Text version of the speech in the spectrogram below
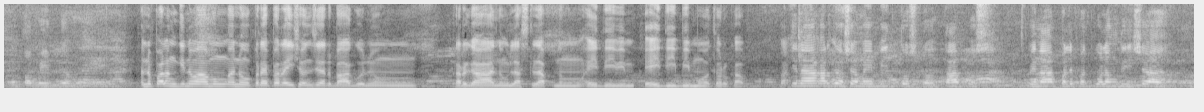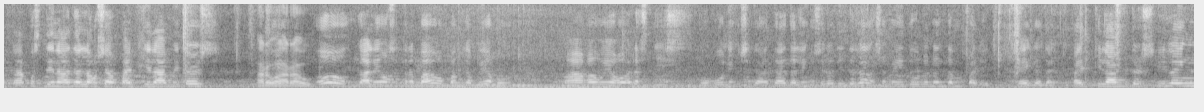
ng pamilya mo. Ano palang ginawa mong ano, preparation sir bago nung kargahan nung last lap nung ADB, ADB Motor Cup? Kinakarga ko siya may mintos doon, tapos pinapalipad ko lang din siya. Tapos dinadala ko siya 5 kilometers. Araw-araw. Oo, oh, galing ako sa trabaho, panggabi ako. Makakauwi ako alas 10, kukunin ko sila, dadaling ko sila dito lang sa may dulo ng Dampalit. Mega Dive. 5 kilometers, yun lang yung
